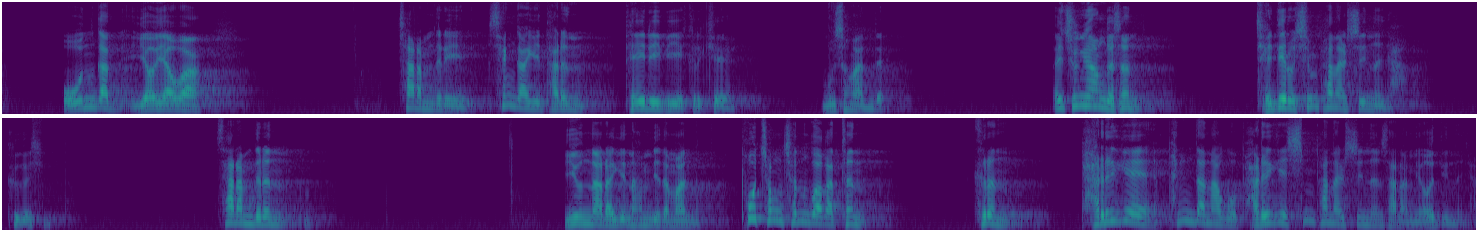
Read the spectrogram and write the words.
온갖 여야와 사람들이 생각이 다른 대립이 그렇게 무성한데 중요한 것은 제대로 심판할 수 있느냐 그것입니다. 사람들은 이웃나라긴 합니다만 포청천과 같은 그런 바르게 판단하고 바르게 심판할 수 있는 사람이 어디 있느냐.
